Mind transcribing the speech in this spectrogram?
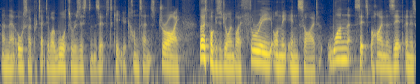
and they're also protected by water resistant zips to keep your contents dry. Those pockets are joined by three on the inside. One sits behind the zip and is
